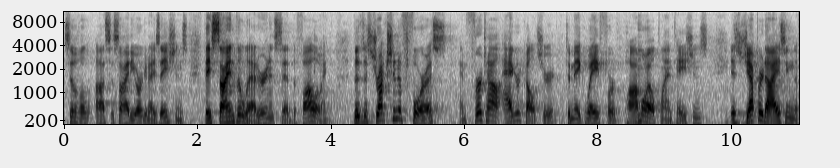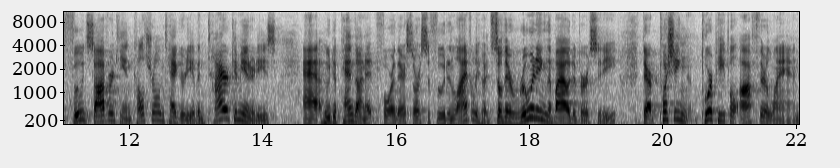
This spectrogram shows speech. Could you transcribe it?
civil uh, society organizations. They signed the letter, and it said the following. The destruction of forests and fertile agriculture to make way for palm oil plantations is jeopardizing the food sovereignty and cultural integrity of entire communities uh, who depend on it for their source of food and livelihood. So they're ruining the biodiversity, they're pushing poor people off their land.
